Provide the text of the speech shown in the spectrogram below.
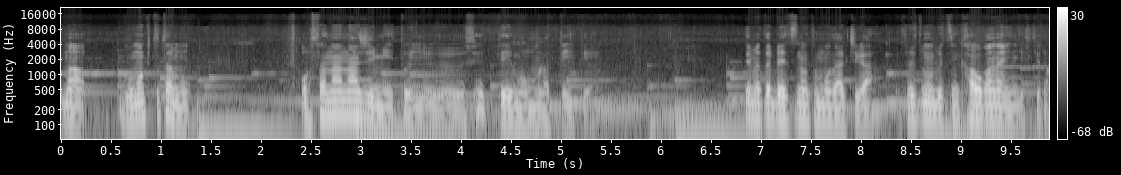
まあごまきと多分幼なじみという設定ももらっていてでまた別の友達がそいつも別に顔がないんですけど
